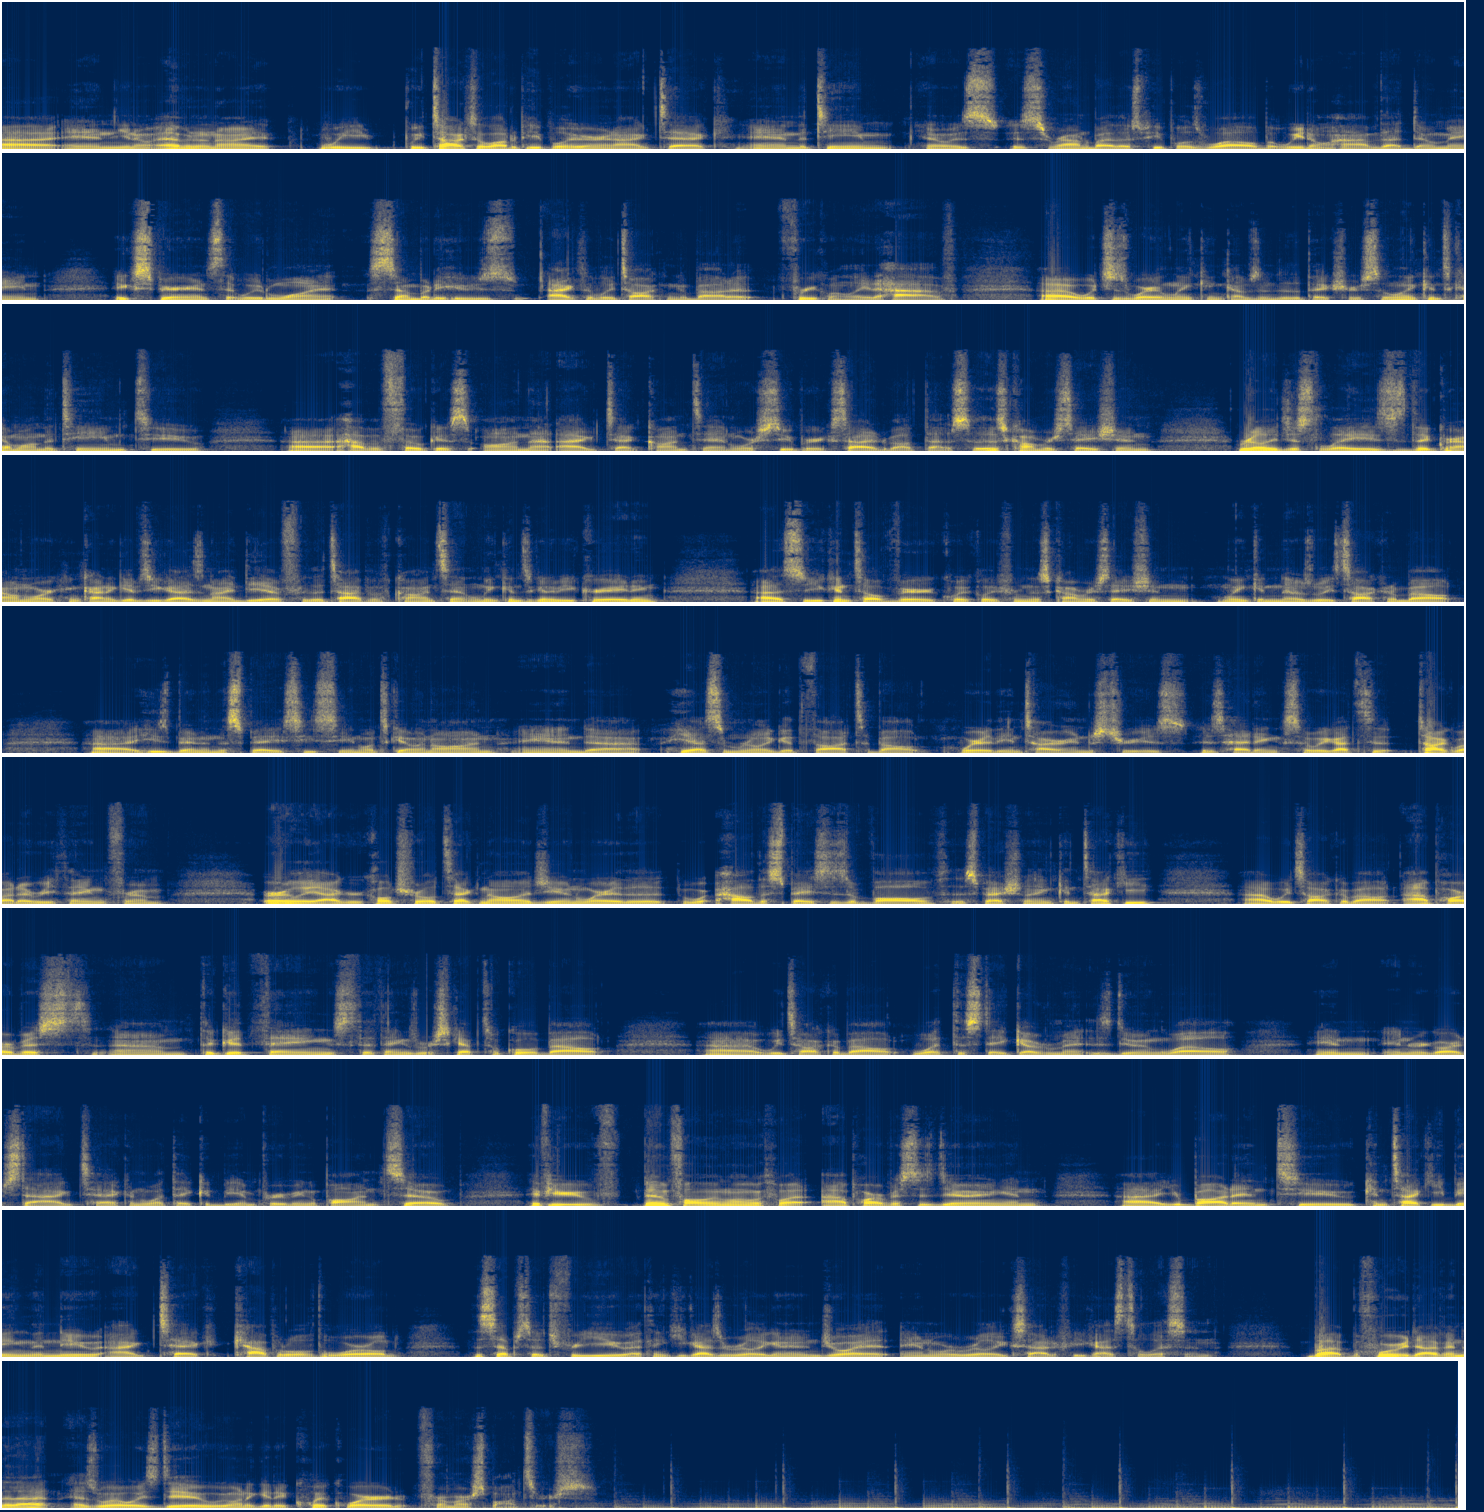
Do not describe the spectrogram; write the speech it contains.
Uh, and you know, Evan and I, we we talked to a lot of people here in ag tech, and the team, you know, is is surrounded by those people as well. But we don't have that domain experience that we'd want somebody who's actively talking about it frequently to have, uh, which is where Lincoln comes into the picture. So Lincoln's come on the team to uh, have a focus on that ag tech content. And we're super excited about that. So this conversation really just lays the groundwork and kind of gives you guys an idea for the type of content Lincoln's going to be creating. Uh, so you can tell very quickly from this conversation, Lincoln knows what he's talking about. Uh, he's been in the space, he's seen what's going on, and uh, he has some really good thoughts about where the entire industry is is heading. So we got to talk about everything from early agricultural technology and where the how the space has evolved, especially in Kentucky. Uh, we talk about AppHarvest, um, the good things, the things we're skeptical about. Uh, we talk about what the state government is doing well in in regards to ag tech and what they could be improving upon. So, if you've been following along with what AppHarvest is doing and uh, you're bought into Kentucky being the new ag tech capital of the world, this episode's for you. I think you guys are really going to enjoy it, and we're really excited for you guys to listen. But before we dive into that, as we always do, we want to get a quick word from our sponsors.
